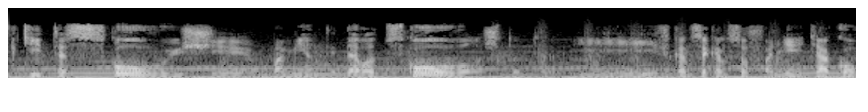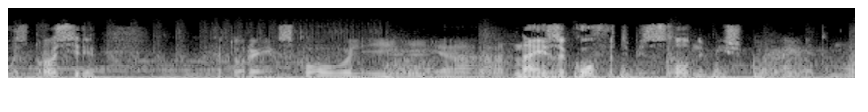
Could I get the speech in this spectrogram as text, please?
какие-то сковывающие моменты, да, вот сковывало что-то. И в конце концов они эти оковы сбросили, которые их сковывали. И а, одна из оков это, безусловно, Бишоп. Поэтому,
